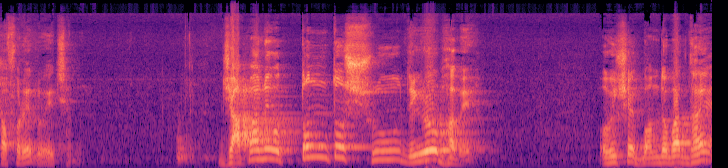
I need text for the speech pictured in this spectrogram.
সফরে রয়েছেন। জাপানে অত্যন্ত সুদৃঢ়ভাবে অভিষেক বন্দ্যোপাধ্যায়,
